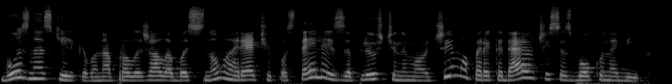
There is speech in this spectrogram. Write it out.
Бозна скільки вона пролежала без сну в гарячій постелі з заплющеними очима, перекидаючися з боку на бік.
